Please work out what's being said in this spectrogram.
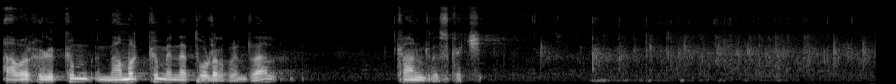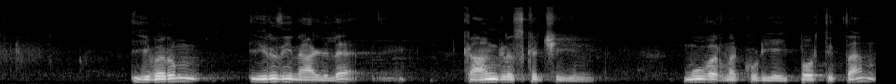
அவர்களுக்கும் நமக்கும் என்ன தொடர்பு என்றால் காங்கிரஸ் கட்சி. இவரும் இறுதி நாளில் காங்கிரஸ் கட்சியின் மூவர்ண கொடியை போர்த்தித்தான்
